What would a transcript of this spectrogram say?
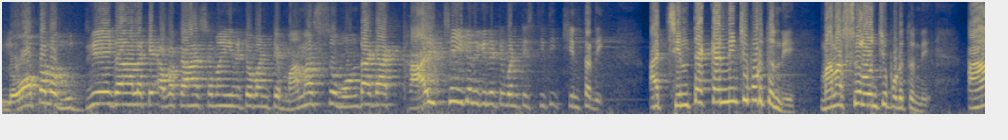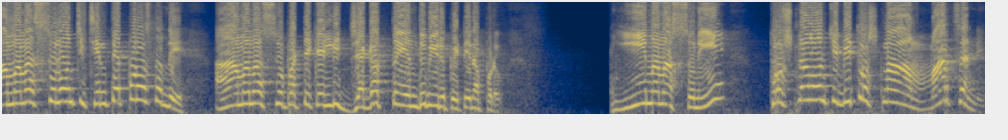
లోపల ఉద్వేగాలకి అవకాశమైనటువంటి మనస్సు ఉండగా కాల్చేయగలిగినటువంటి స్థితి చింతది. ఆ చింత ఎక్కడి నుంచి పుడుతుంది? మనస్సులోంచి పుడుతుంది. ఆ మనస్సులోంచి చింత ఎప్పుడు వస్తుంది? ఆ మనస్సు పట్టుకెళ్ళి జగత్తు ఎందు మీరు పెట్టినప్పుడు. ఈ మనస్సుని తృష్ణలోంచి వితృష్ణ మార్చండి.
